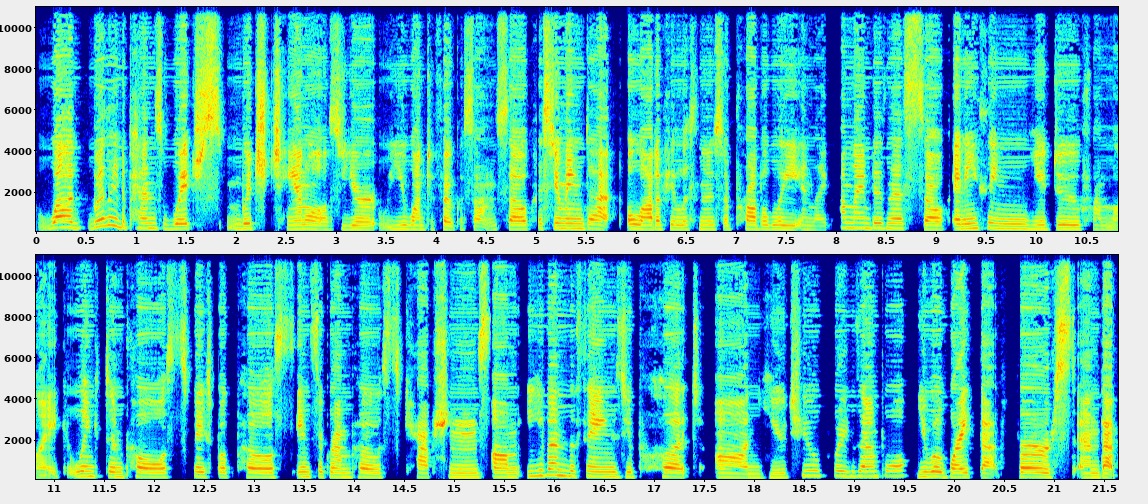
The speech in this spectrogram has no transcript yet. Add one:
well, it really depends which which channels you're you want to focus on. So assuming that a lot of your listeners are probably in like online business, so anything you do from like LinkedIn posts, Facebook posts, Instagram posts, captions, um, even the things you put on YouTube, for example, you will write that first and that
